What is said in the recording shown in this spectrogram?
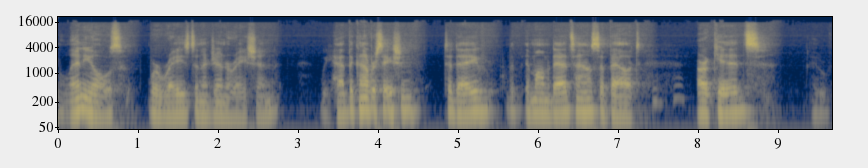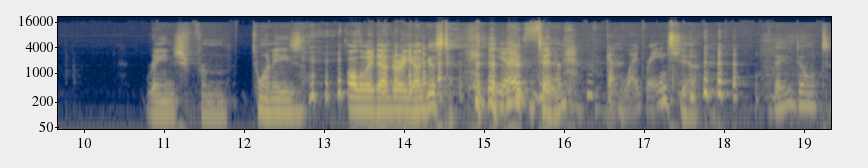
millennials were raised in a generation. We had the conversation today at mom and dad's house about mm-hmm. our kids who range from 20s all the way down to our youngest. Yes. 10. Got a wide range. yeah. They don't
